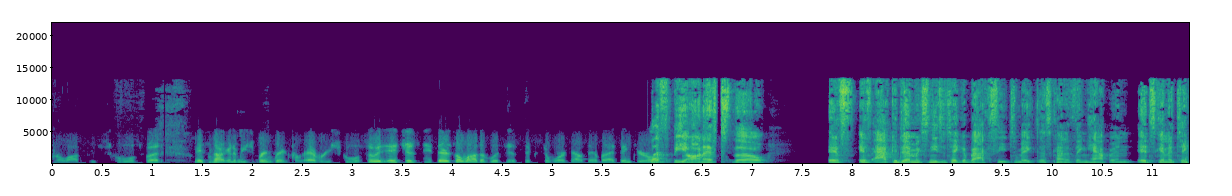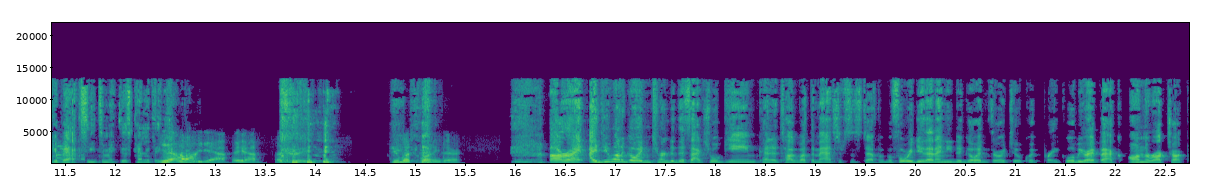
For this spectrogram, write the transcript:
for a lot of these schools, but it's not going to be spring break for every school. So it, it just there's a lot of logistics to work out there. But I think you're. Let's be honest, though. If if academics need to take a backseat to make this kind of thing happen, it's going to take a backseat to make this kind of thing. yeah, happen. oh yeah, yeah. Too much money there. All right. I do want to go ahead and turn to this actual game, kind of talk about the matchups and stuff. But before we do that, I need to go ahead and throw it to a quick break. We'll be right back on the Rock Chalk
